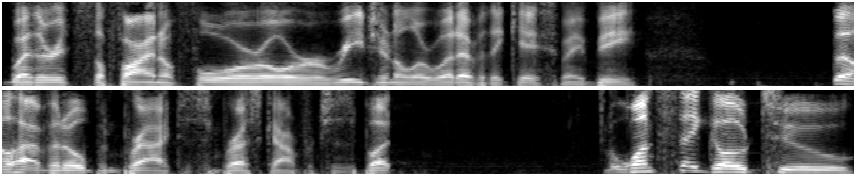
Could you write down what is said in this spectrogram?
whether it's the Final Four or a regional or whatever the case may be. They'll have an open practice and press conferences, but once they go to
